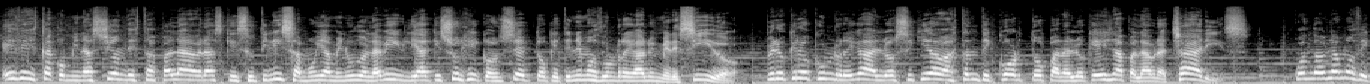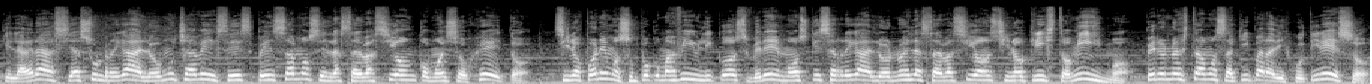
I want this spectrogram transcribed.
Es de esta combinación de estas palabras que se utiliza muy a menudo en la Biblia que surge el concepto que tenemos de un regalo inmerecido. Pero creo que un regalo se queda bastante corto para lo que es la palabra charis. Cuando hablamos de que la gracia es un regalo, muchas veces pensamos en la salvación como ese objeto. Si nos ponemos un poco más bíblicos, veremos que ese regalo no es la salvación, sino Cristo mismo. Pero no estamos aquí para discutir eso.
